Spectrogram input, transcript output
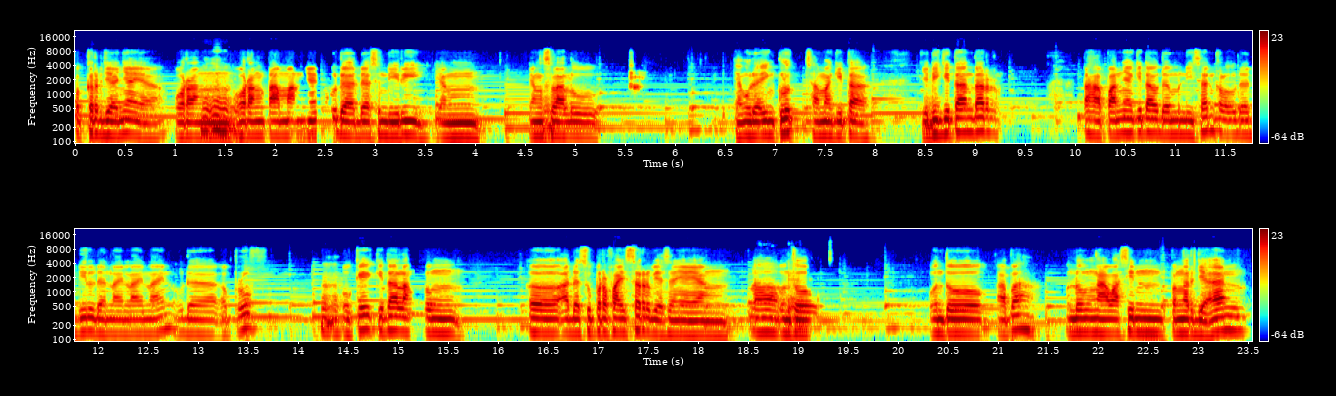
pekerjanya ya orang mm -hmm. orang tamannya itu udah ada sendiri yang yang selalu yang udah include sama kita. Jadi kita ntar tahapannya kita udah mendesain kalau udah deal dan lain-lain udah approve hmm. oke okay, kita langsung uh, ada supervisor biasanya yang oh, okay. untuk untuk apa untuk ngawasin pengerjaan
